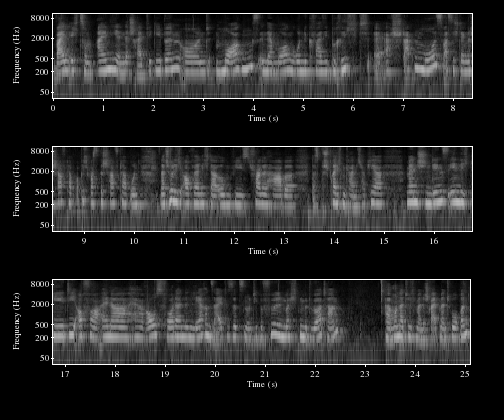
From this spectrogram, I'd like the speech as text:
weil ich zum einen hier in der Schreib-WG bin und morgens in der Morgenrunde quasi Bericht äh, erstatten muss, was ich denn geschafft habe, ob ich was geschafft habe und natürlich auch, wenn ich da irgendwie Struggle habe, das besprechen kann. Ich habe hier Menschen, denen es ähnlich geht, die auch vor einer herausfordernden leeren Seite sitzen und die befüllen möchten mit Wörtern. Ähm, und natürlich meine Schreibmentorin,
